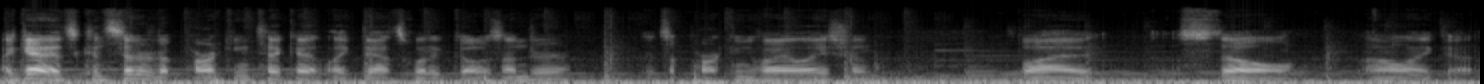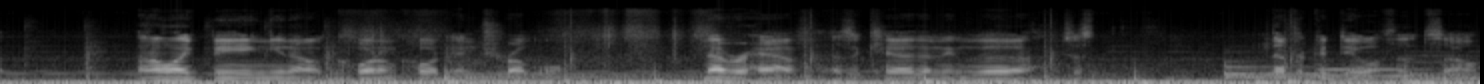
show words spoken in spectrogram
again, it's considered a parking ticket, like that's what it goes under. It's a parking violation, but still, I don't like it. I don't like being, you know, quote unquote in trouble. Never have as a kid. I mean, ugh, just never could deal with it. So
